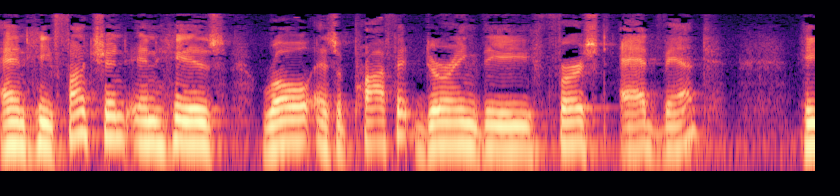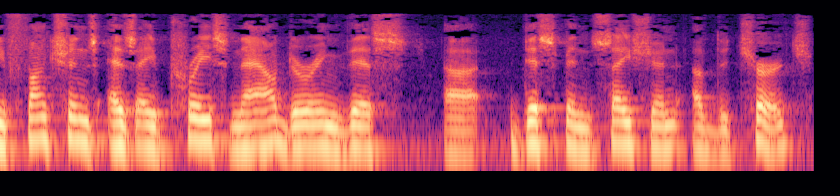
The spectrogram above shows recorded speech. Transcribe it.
And he functioned in his role as a prophet during the first advent. He functions as a priest now during this uh, dispensation of the church,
